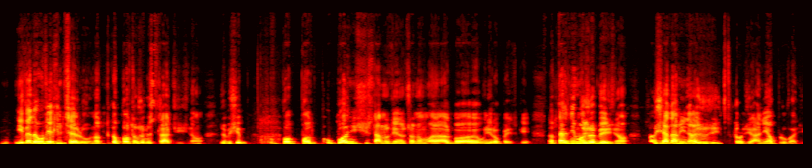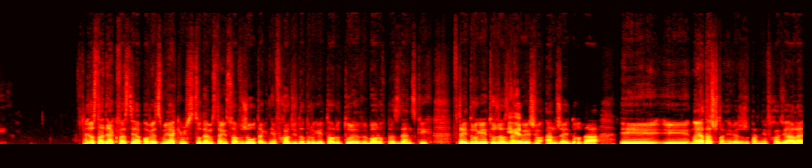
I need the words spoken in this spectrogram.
nie wiadomo w jakim celu, no tylko po to, żeby stracić, no, żeby się po, po, ukłonić Stanom Zjednoczonym albo e, Unii Europejskiej. No tak nie może być. No. Sąsiadami należy żyć w zgodzie, a nie opluwać ich. I ostatnia kwestia, powiedzmy, jakimś cudem Stanisław Żółtek nie wchodzi do drugiej tury wyborów prezydenckich. W tej drugiej turze znajduje się Andrzej Duda i, i no ja też w to nie wierzę, że pan nie wchodzi, ale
